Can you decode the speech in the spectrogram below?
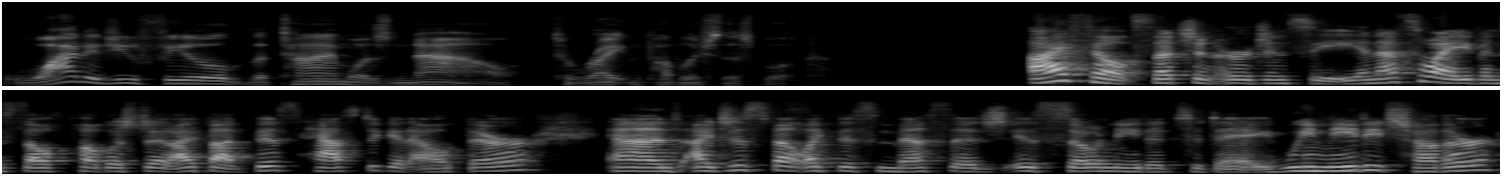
Why did you feel the time was now to write and publish this book? I felt such an urgency, and that's why I even self published it. I thought this has to get out there. And I just felt like this message is so needed today. We need each other.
